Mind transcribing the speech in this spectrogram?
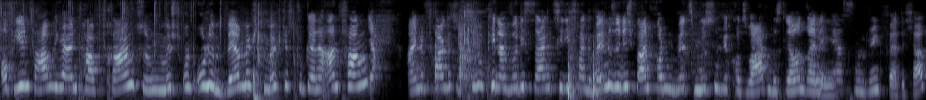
auf jeden Fall haben wir hier ein paar Fragen zusammengemischt. Und Olim, wer möchte, möchtest du gerne anfangen? Ja. Eine Frage zu ziehen. Okay, dann würde ich sagen, zieh die Frage. Wenn du sie nicht beantworten willst, müssen wir kurz warten, bis Leon seinen Oh. ersten Drink fertig hat.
